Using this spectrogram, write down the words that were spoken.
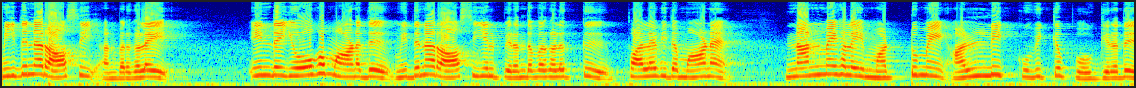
மிதுன ராசி அன்பர்களே இந்த யோகமானது மிதுன ராசியில் பிறந்தவர்களுக்கு பலவிதமான நன்மைகளை மட்டுமே அள்ளி குவிக்கப் போகிறது.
